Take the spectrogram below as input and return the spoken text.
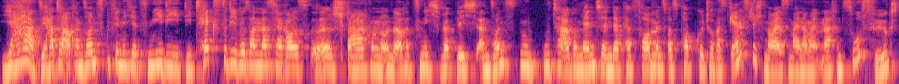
Ja, sie hatte auch ansonsten, finde ich, jetzt nie die, die Texte, die besonders herausstachen und auch jetzt nicht wirklich ansonsten gute Argumente in der Performance, was Popkultur was gänzlich Neues meiner Meinung nach hinzufügt.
